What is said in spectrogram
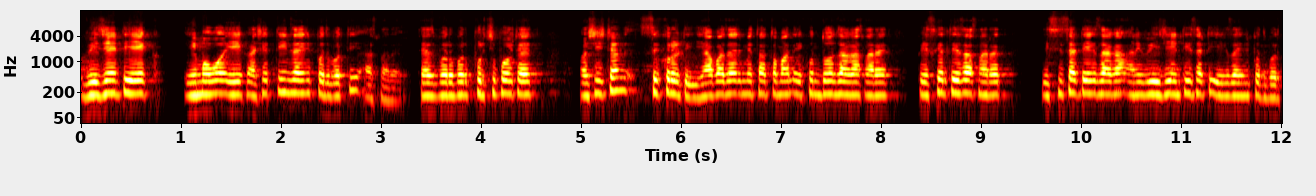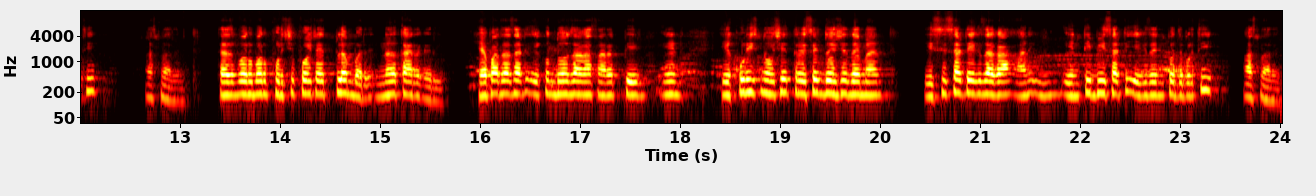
व्हिजेंटी एक इमोव एक असे तीन जागेची पदभरती असणार आहे त्याचबरोबर पुढची पोस्ट आहेत. असिस्टंट सिक्युरिटी ह्या बाजारात मित्रांनो तुम्हाला एकूण दोन जागा असणार आहेत. पेस्केल तेच असणार आहेत. ए सीसाठी एक जागा आणि व्ही जी एन टीसाठी एक जागेची पदभरती असणार आहे. त्याचबरोबर पुढची पोस्ट आहेत प्लंबर न कार्यकारी ह्या पदासाठी एकूण दोन जागा असणार आहेत. पेमेंट एकोणीस नऊशे त्रेसष्ट दोनशे दरम्यान ए सीसाठी एक जागा आणि एन टी बीसाठी एक जागी पदभरती असणार आहे.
